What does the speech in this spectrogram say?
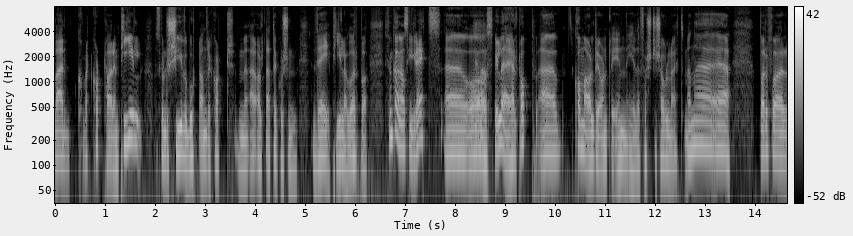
hver, hvert kort har en pil, og så kan du skyve bort andre kort, alt etter hvilken vei pila går på. Det funka ganske greit, eh, og ja. spillet er helt topp. Jeg kom aldri ordentlig inn i det første Shovel Night, men jeg, bare for,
